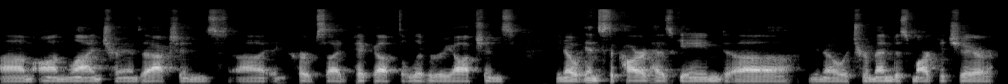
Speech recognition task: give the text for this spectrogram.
um, online transactions, uh, and curbside pickup, delivery options. You know, Instacart has gained uh, you know a tremendous market share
